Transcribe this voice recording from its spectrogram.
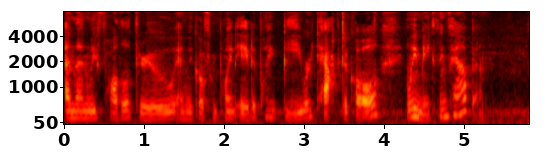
and then we follow through and we go from point A to point B. We're tactical and we make things happen.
